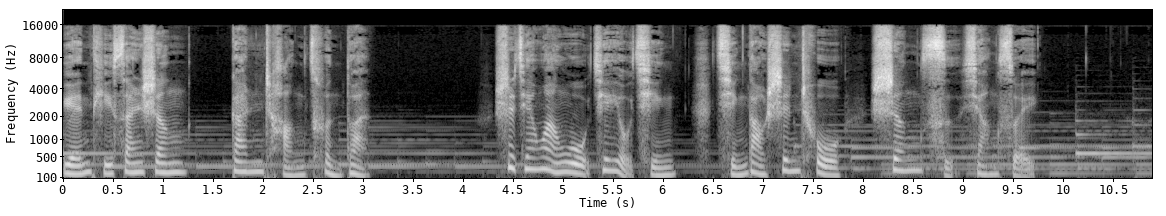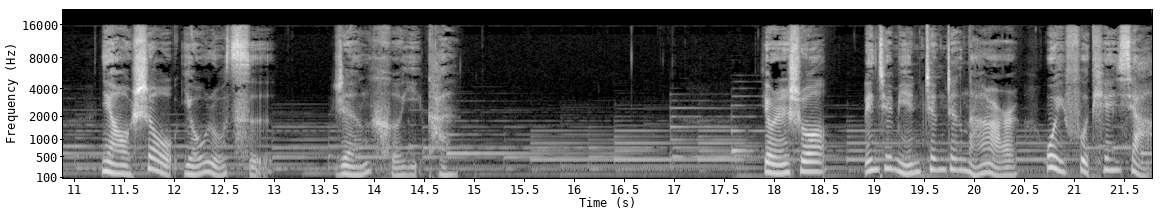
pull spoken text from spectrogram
猿啼三声，肝肠寸断。世间万物皆有情，情到深处。生死相随，鸟兽犹如此，人何以堪？有人说，林觉民铮铮男儿，未负天下，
